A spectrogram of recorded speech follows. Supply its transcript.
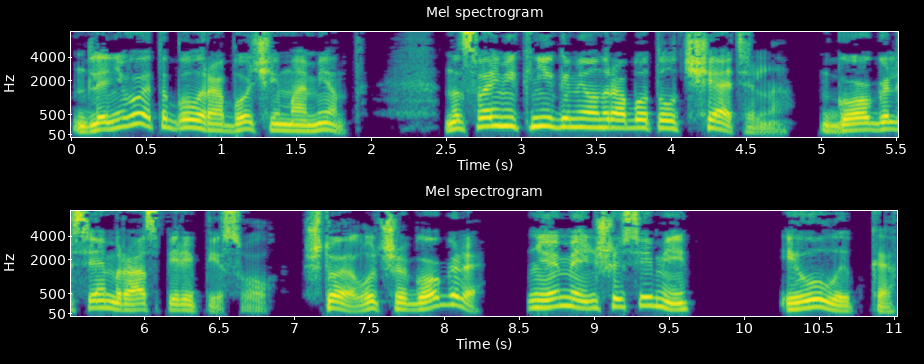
Для него это был рабочий момент. Над своими книгами он работал тщательно. Гоголь семь раз переписывал. Что я, лучше Гоголя? Не меньше семи. И улыбка.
